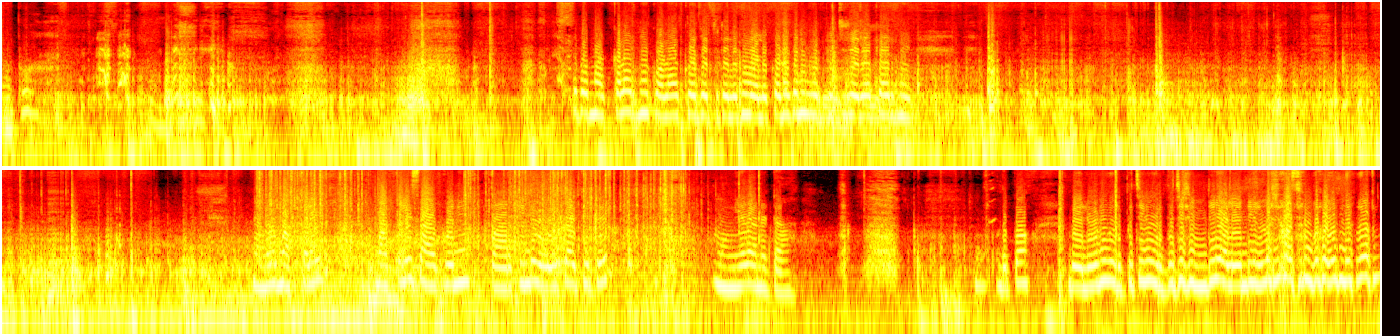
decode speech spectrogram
അപ്പോ. ഇപ്പൊ മക്കളറിഞ്ഞ കൊളാക്കോ വെച്ചിട്ട് അല്ലെങ്കിൽ ഒലക്കൊടക്കിന് വീർപ്പിച്ച് ശരിയാക്കായിരുന്നു ഞങ്ങൾ മക്കളെ മക്കളെ സാക്കൂനി പാർക്കിന്റെ ഉള്ളിൽ കാറ്റിട്ട് മുങ്ങിയതാണ് കേട്ടോ ഇതിപ്പോ ബലൂണ് വിളിപ്പിച്ച് വിളിപ്പിച്ച് ഹിന്ദി കളിയേണ്ടി ഉള്ള ശ്വാസം പോകുന്നതാണ്.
